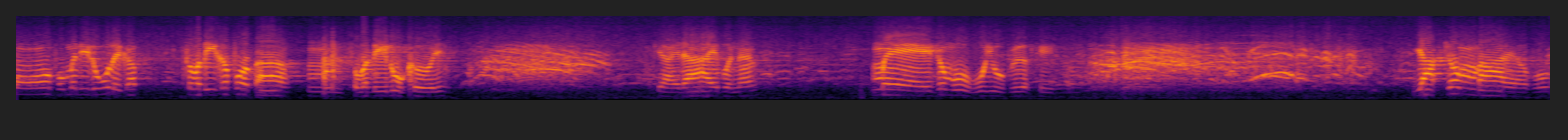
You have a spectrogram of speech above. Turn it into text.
อ๋อผมไม่ได้รู้เลยครับ สวัสดีครับพ่อตา อืม สวัสดีลูกเคยใช่ได้บนนั้นแม่ชมพู่กูอยู่เปลือกทีครับ อยากชมบายอะผม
